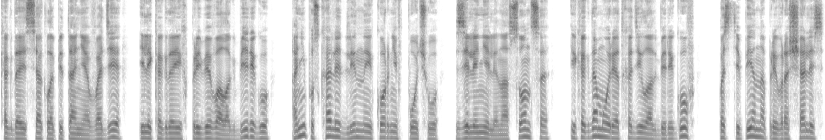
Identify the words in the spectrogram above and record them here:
Когда иссякло питание в воде или когда их прибивало к берегу, они пускали длинные корни в почву, зеленели на солнце, и когда море отходило от берегов, постепенно превращались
